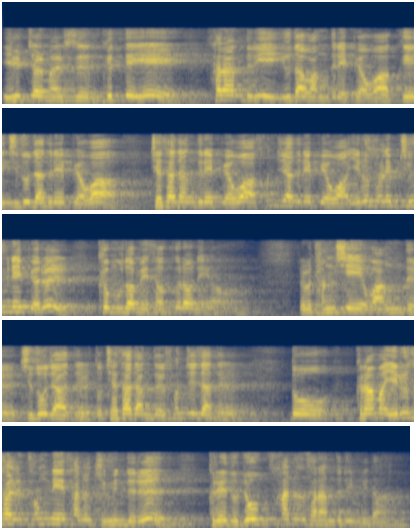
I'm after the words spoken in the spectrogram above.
1절 말씀 그때에 사람들이 유다 왕들의 뼈와 그의 지도자들의 뼈와 제사장들의 뼈와 선지자들의 뼈와 예루살렘 주민의 뼈를 그 무덤에서 끌어내요. 여러분 당시의 왕들, 지도자들, 또 제사장들, 선지자들, 또 그나마 예루살렘 성내에 사는 주민들은 그래도 좀 사는 사람들입니다.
